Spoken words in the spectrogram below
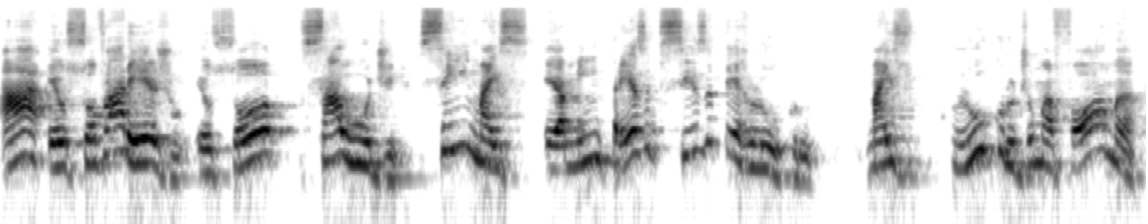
ah, eu sou varejo, eu sou saúde. Sim, mas a minha empresa precisa ter lucro, mas lucro de uma forma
